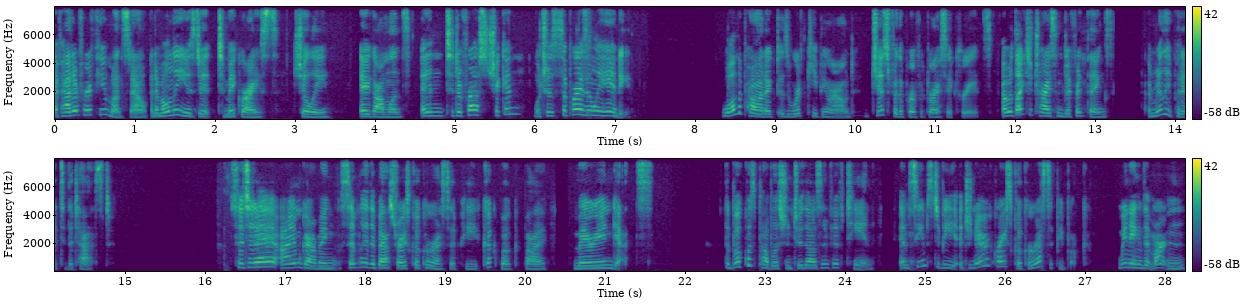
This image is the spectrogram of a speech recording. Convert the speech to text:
I've had it for a few months now, and I've only used it to make rice, chili, egg omelets, and to defrost chicken, which is surprisingly handy. While the product is worth keeping around, just for the perfect rice it creates, I would like to try some different things and really put it to the test. So today I am grabbing Simply the Best Rice Cooker Recipe Cookbook by Marion Getz. The book was published in 2015 and seems to be a generic rice cooker recipe book, meaning that Martin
